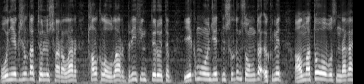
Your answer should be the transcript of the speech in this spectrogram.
12 жылда түрлі шаралар талқылаулар брифингтер өтіп 2017 жылдың соңында үкімет алматы облысындағы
